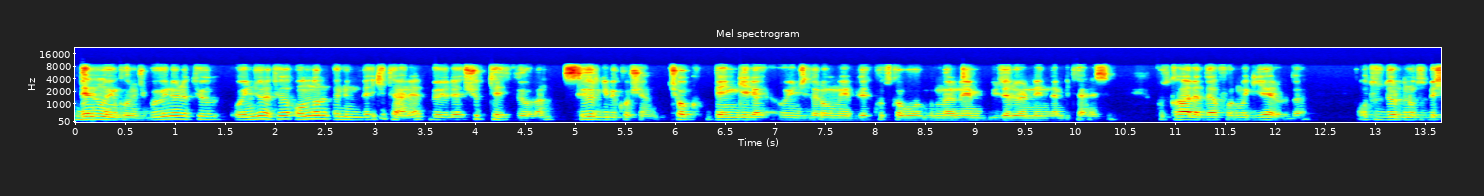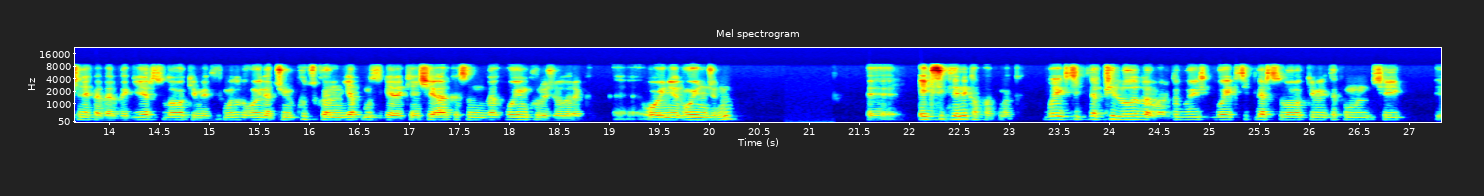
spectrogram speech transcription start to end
Derin oyun kurucu. Bu oyunu yönetiyor, oyuncu yönetiyorlar. Onların önünde iki tane böyle şut tehdidi olan, sığır gibi koşan, çok dengeli oyuncular olmayabilir. Kuska bu- bunların en güzel örneğinden bir tanesi. Kuska hala daha forma giyer orada. 34'ün 35'ine kadar da giyer Slovakya milli takımında da oynar. Çünkü Kuska'nın yapması gereken şey arkasında oyun kurucu olarak e, oynayan oyuncunun e, eksiklerini kapatmak. Bu eksikler Pirlo'da da vardı. Bu, bu eksikler Slovakya milli takımının şeyi e,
